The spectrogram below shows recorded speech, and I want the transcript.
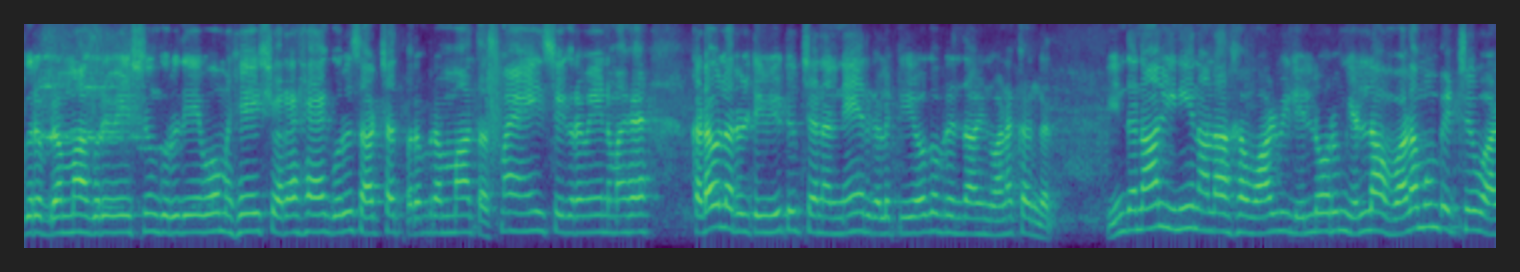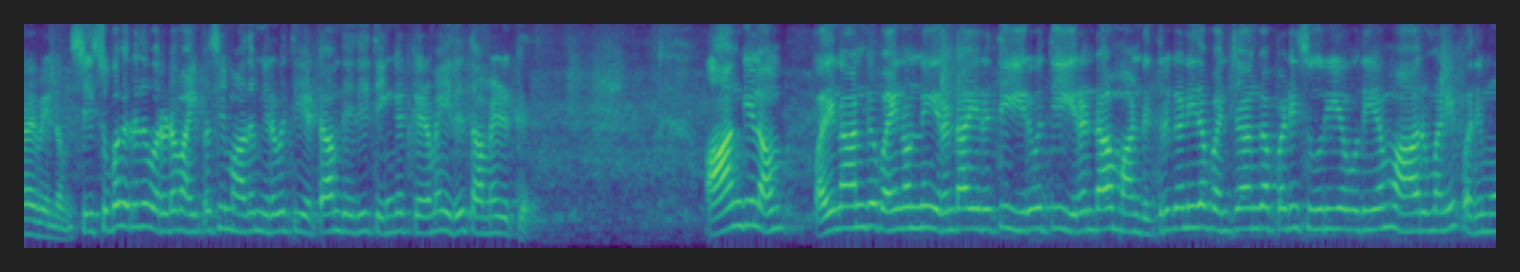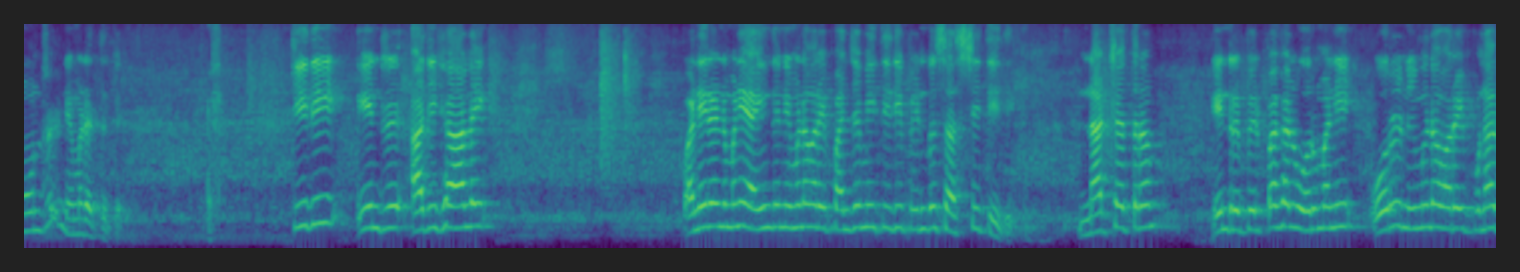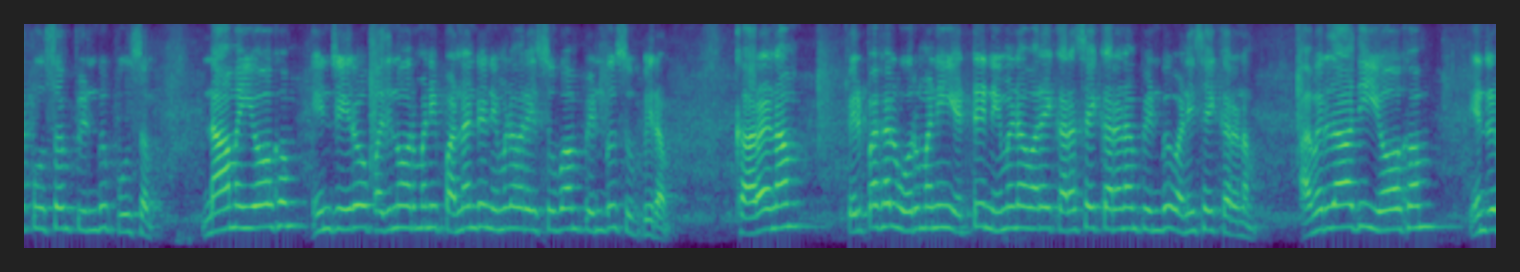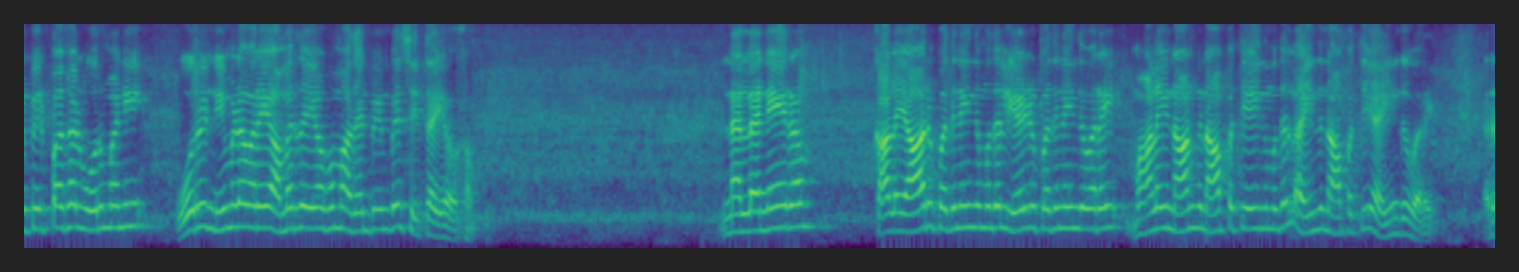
குரு பிரம்மா குரு விஷ்ணு குருதேவோ மகேஸ்வரக குரு சாட்சாத் பரபிரம்மா. தஸ்மை ஸ்ரீ குரவே நமக. கடவுள் அருள் டிவி யூடியூப் சேனல் நேயர்களுக்கு யோக பிருந்தாவின் வணக்கங்கள். இந்த நாள் இனிய நாளாக வாழ்வில் எல்லோரும் எல்லா வளமும் பெற்று வாழ வேண்டும். ஸ்ரீ சுபகிருது வருடம் ஐப்பசி மாதம் இருபத்தி எட்டாம் தேதி திங்கட்கிழமை. இது தமிழுக்கு. ஆங்கிலம் பதினான்கு பதினொன்று இரண்டாயிரத்தி இருபத்தி இரண்டாம் ஆண்டு திருகணித பஞ்சாங்கப்படி சூரிய உதயம் ஆறு மணி பதிமூன்று நிமிடத்துக்கு. திதி இன்று அதிகாலை பன்னிரெண்டு மணி ஐந்து நிமிடம் வரை பஞ்சமி திதி பின்பு சஷ்டி திதி. நட்சத்திரம் இன்று பிற்பகல் ஒரு மணி ஒரு நிமிடம் வரை புனர்பூசம் பின்பு பூசம். நாம யோகம் இன்று இரவு பதினோரு மணி பன்னெண்டு நிமிடம் வரை சுபம் பின்பு சுப்பிரம். கரணம் பிற்பகல் ஒரு மணி எட்டு நிமிடம் வரை கரசை கரணம் பின்பு வணிசை கரணம். அமிர்தாதி யோகம் என்று பிற்பகல் ஒரு மணி ஒரு நிமிடம் வரை அமிர்த யோகம் அதன் பின்பு சித்த யோகம். நல்ல நேரம். காலை ஆறு பதினைந்து முதல் ஏழு பதினைந்து வரை மாலை நான்கு நாற்பத்தி ஐந்து முதல் ஐந்து நாற்பத்தி ஐந்து வரை.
